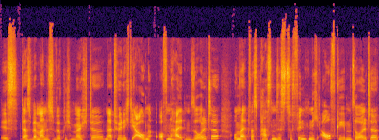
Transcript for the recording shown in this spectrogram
ist, dass wenn man es wirklich möchte, natürlich die Augen offen halten sollte, um etwas Passendes zu finden, nicht aufgeben sollte.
